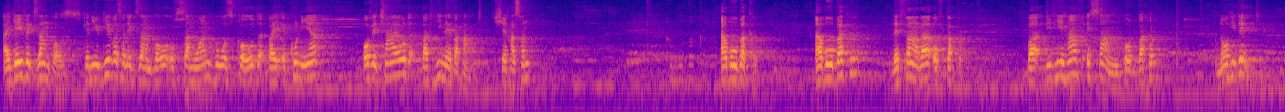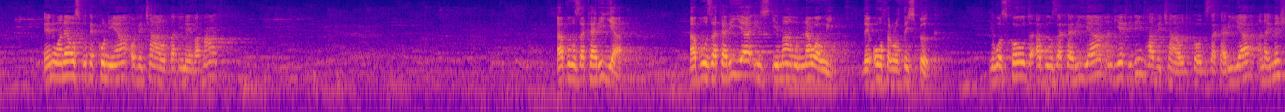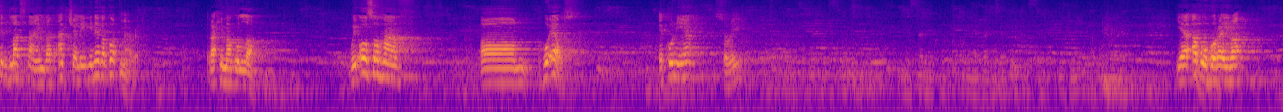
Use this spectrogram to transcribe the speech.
I gave examples. Can you give us an example of someone who was called by a kunya of a child that he never had? Sheikh Hassan? Abu Bakr. Abu Bakr, the father of Bakr. But did he have a son called Bakr? No, he didn't. Anyone else with a kunya of a child that he never had? Abu Zakaria. Abu Zakaria is Imam Nawawi, the author of this book. He was called Abu Zakaria, and yet he didn't have a child called Zakaria. And I mentioned last time that actually he never got married. Rahimahullah. We also have, um, who else? A kunya, sorry. Yeah, Abu Huraira.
